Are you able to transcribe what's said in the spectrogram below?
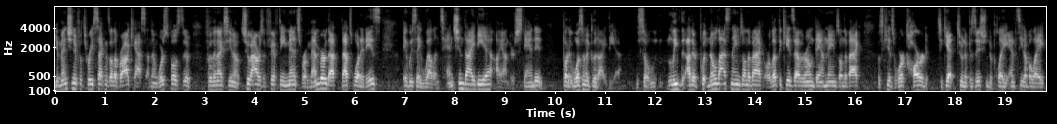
you mention it for three seconds on the broadcast, and then we're supposed to, for the next, you know, two hours and 15 minutes, remember that that's what it is. It was a well-intentioned idea. I understand it, but it wasn't a good idea. So leave the, either put no last names on the back or let the kids have their own damn names on the back. Those kids worked hard to get to in a position to play NCAA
